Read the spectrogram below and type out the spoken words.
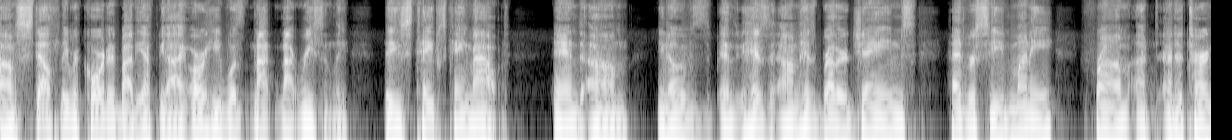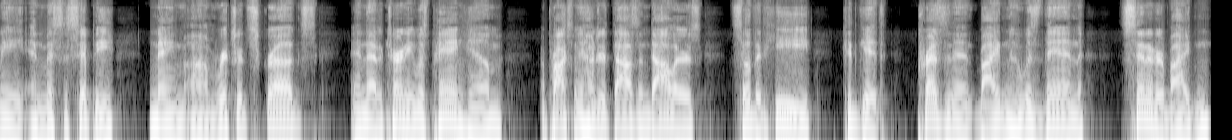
um, stealthily recorded by the FBI, or he was not, not recently. These tapes came out and, um, you know, was, and his, um, his brother James had received money from a, an attorney in Mississippi named, um, Richard Scruggs. And that attorney was paying him approximately hundred thousand dollars so that he could get President Biden, who was then Senator Biden,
